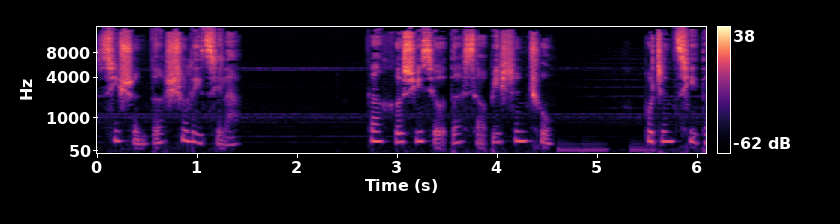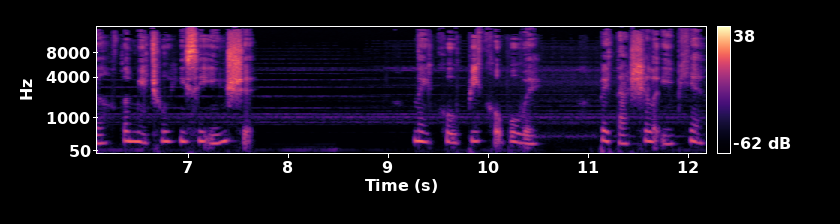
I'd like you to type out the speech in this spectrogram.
吸吮的竖立起来。干涸许久的小臂深处，不争气的分泌出一些饮水。内裤闭口部位被打湿了一片。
